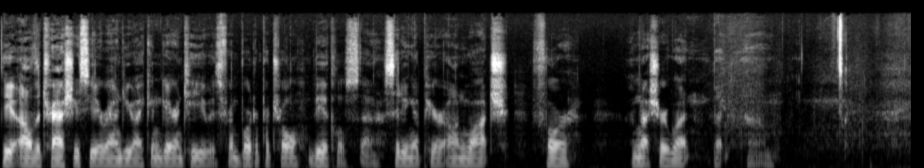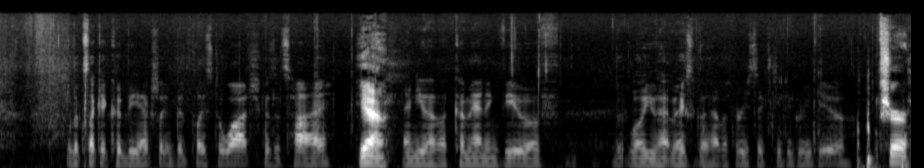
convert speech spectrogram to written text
the, all the trash you see around you, I can guarantee you, is from Border Patrol vehicles uh, sitting up here on watch for, I'm not sure what, but. Um, it looks like it could be actually a good place to watch because it's high. Yeah. And you have a commanding view of, well, you have basically have a 360 degree view. Sure.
